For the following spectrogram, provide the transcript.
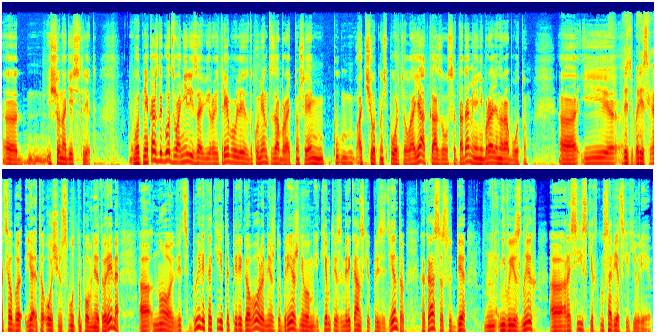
э, еще на 10 лет. Вот мне каждый год звонили из Авира и требовали документы забрать, потому что я им отчетность портил, а я отказывался. Тогда меня не брали на работу. А, и... Подождите, Борис, я хотел бы, я это очень смутно помню это время, а, но ведь были какие-то переговоры между Брежневым и кем-то из американских президентов как раз о судьбе невыездных а, российских, ну, советских евреев.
